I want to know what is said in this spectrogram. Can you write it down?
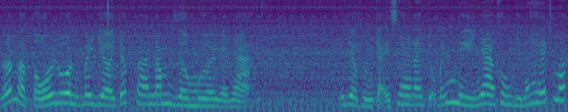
Rất là tối luôn. Bây giờ chắc à, 5 giờ 10 cả nhà. Bây giờ phượng chạy xe ra chỗ bánh mì nha, không thì nó hết mất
